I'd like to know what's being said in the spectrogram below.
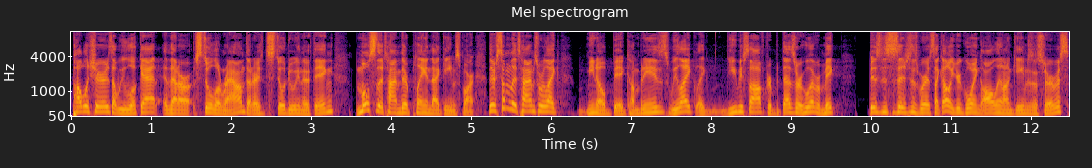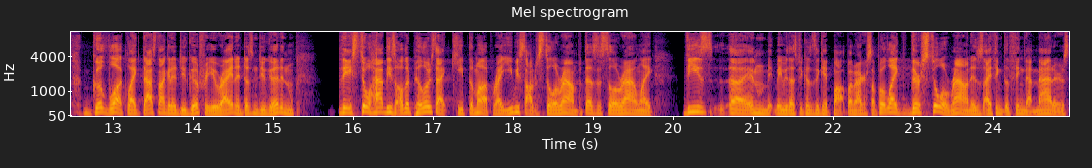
publishers that we look at that are still around that are still doing their thing most of the time they're playing that game smart there's some of the times where like you know big companies we like like ubisoft or bethesda or whoever make business decisions where it's like, oh, you're going all in on games as a service. Good luck. Like that's not going to do good for you, right? And it doesn't do good. And they still have these other pillars that keep them up, right? Ubisoft is still around, but Bethesda's still around. Like these, uh, and maybe that's because they get bought by Microsoft, but like they're still around is I think the thing that matters.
